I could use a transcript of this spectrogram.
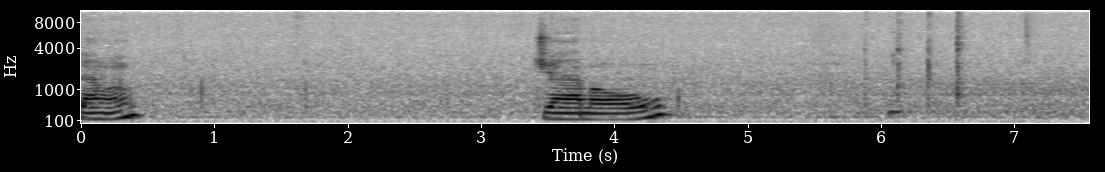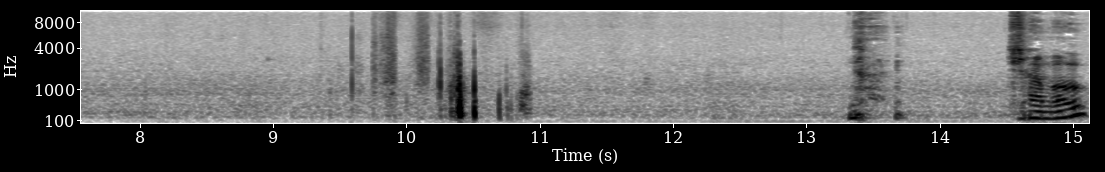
Jamo. Jamo. Jamo.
